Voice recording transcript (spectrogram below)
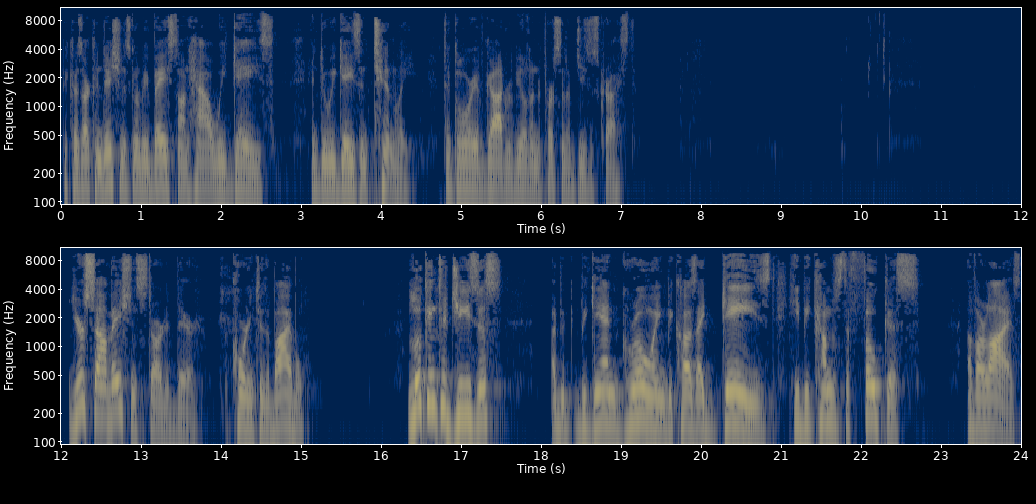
Because our condition is going to be based on how we gaze. And do we gaze intently to the glory of God revealed in the person of Jesus Christ? Your salvation started there, according to the Bible. Looking to Jesus I began growing because I gazed. He becomes the focus of our lives.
